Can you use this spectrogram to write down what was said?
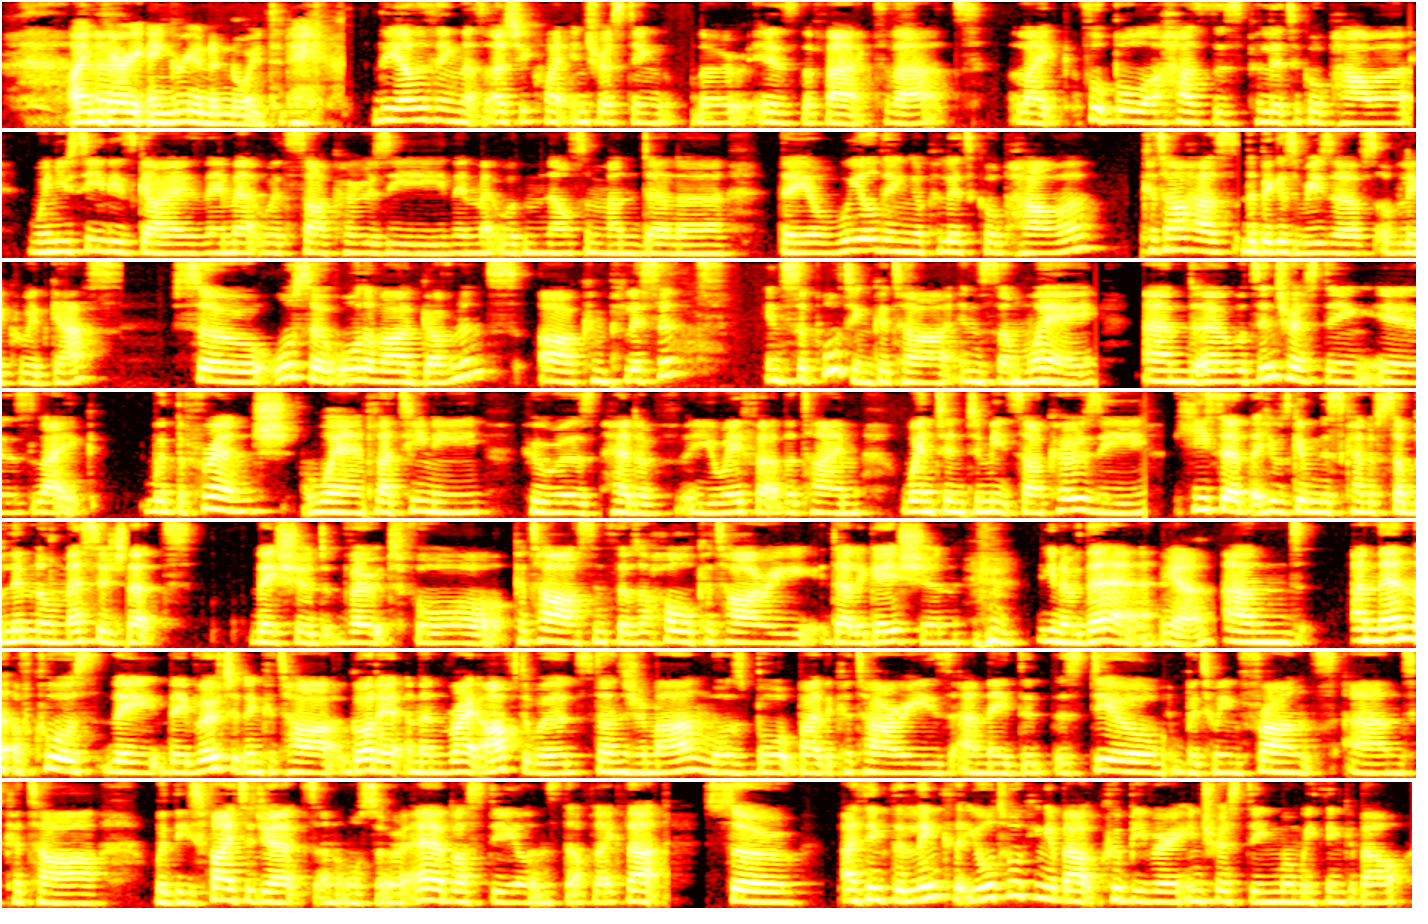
I'm very Um, angry and annoyed today. The other thing that's actually quite interesting, though, is the fact that, like, football has this political power. When you see these guys, they met with Sarkozy, they met with Nelson Mandela, they are wielding a political power. Qatar has the biggest reserves of liquid gas. So, also, all of our governments are complicit in supporting Qatar in some Mhm. way. And uh, what's interesting is, like, with the French, when Platini who was head of UEFA at the time, went in to meet Sarkozy, he said that he was given this kind of subliminal message that they should vote for Qatar since there was a whole Qatari delegation, you know, there. Yeah. And and then of course they they voted in Qatar, got it, and then right afterwards, Saint Germain was bought by the Qataris, and they did this deal between France and Qatar with these fighter jets and also an Airbus deal and stuff like that. So I think the link that you're talking about could be very interesting when we think about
